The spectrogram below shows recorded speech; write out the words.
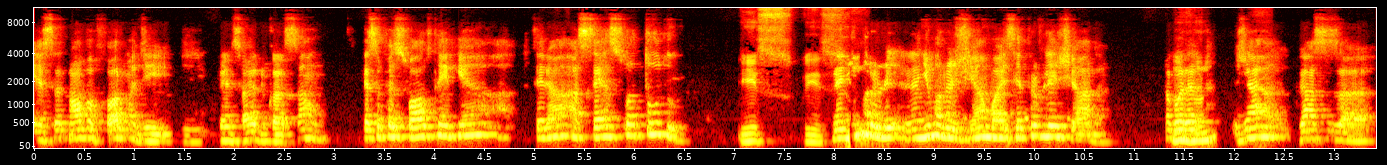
essa nova forma de, de pensar a educação, essa pessoal teria, terá acesso a tudo. Isso, isso. Nenhuma, nenhuma região vai ser privilegiada. Agora, uhum. já graças à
